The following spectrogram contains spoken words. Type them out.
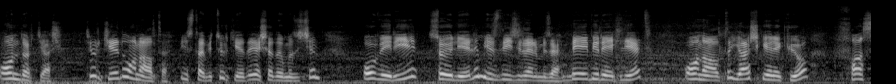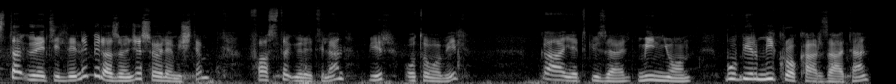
14 yaş. Türkiye'de 16. Biz tabii Türkiye'de yaşadığımız için o veriyi söyleyelim izleyicilerimize. B1 ehliyet 16 yaş gerekiyor. Fas'ta üretildiğini biraz önce söylemiştim. Fas'ta üretilen bir otomobil. Gayet güzel, minyon. Bu bir mikrokar zaten.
